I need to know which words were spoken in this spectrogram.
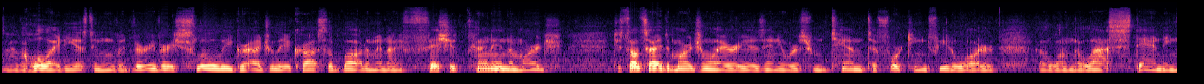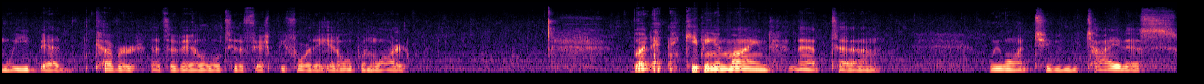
Uh, the whole idea is to move it very, very slowly, gradually across the bottom, and I fish it kind of in the marge, just outside the marginal areas, anywhere from 10 to 14 feet of water along the last standing weed bed cover that's available to the fish before they hit open water. But keeping in mind that uh, we want to tie this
